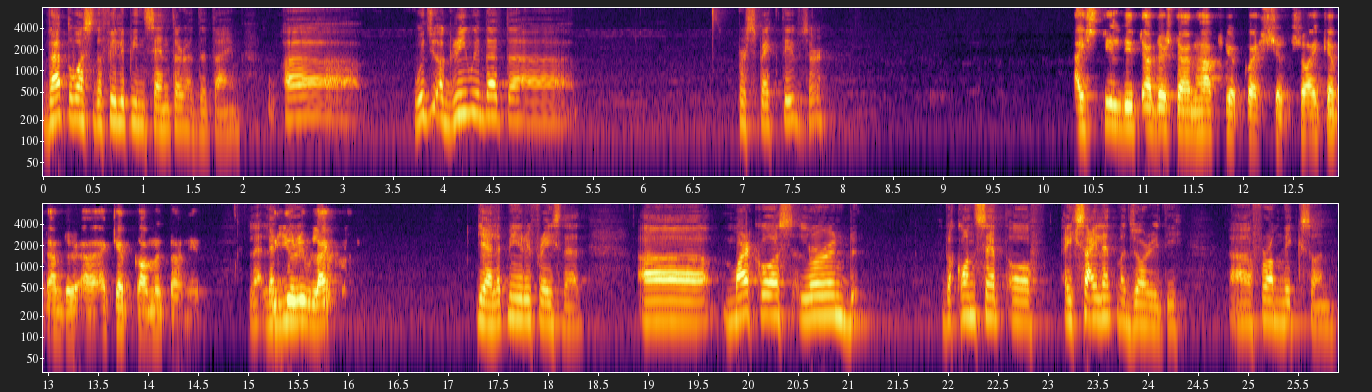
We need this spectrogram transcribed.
that was the Philippine center at the time. Uh, would you agree with that uh, perspective, sir? I still didn't understand half your question, so I can't under uh, I can't comment on it. Let, let you me, like yeah, let me rephrase that. Uh, Marcos learned the concept of a silent majority uh, from Nixon.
